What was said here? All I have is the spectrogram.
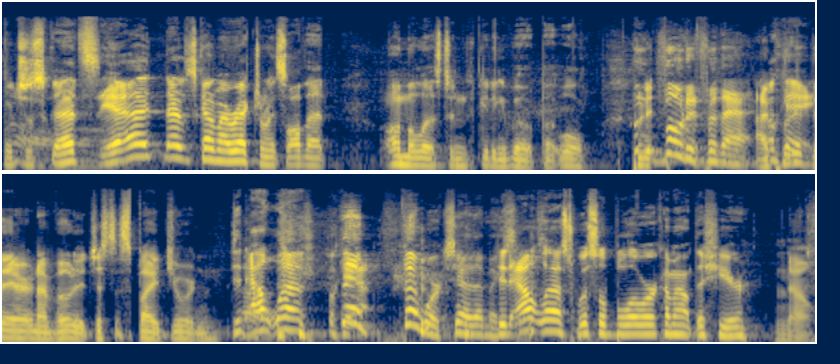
Which is, that's, yeah, that was kind of my reaction when I saw that on the list and getting a vote, but we'll. Who voted for that? I put Okay. it there and I voted just to spite Jordan. Did Outlast. Okay. that, that works. Yeah, that makes Did sense. Outlast Whistleblower come out this year? No,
